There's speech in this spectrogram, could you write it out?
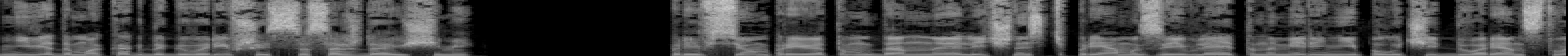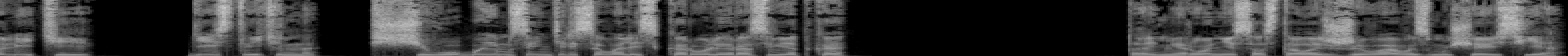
неведомо как договорившись с осаждающими. При всем при этом данная личность прямо заявляет о намерении получить дворянство Литии. Действительно, с чего бы им заинтересовались король и разведка? Таймиронис осталась жива, возмущаюсь я.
